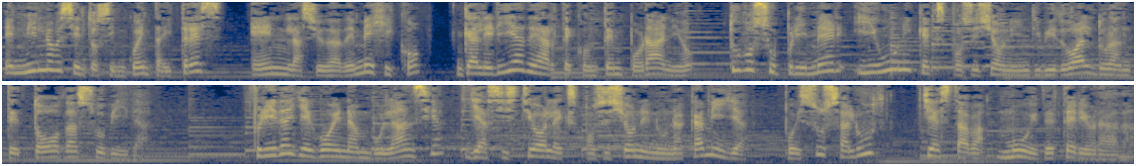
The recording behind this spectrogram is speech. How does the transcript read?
En 1953, en la Ciudad de México, Galería de Arte Contemporáneo tuvo su primer y única exposición individual durante toda su vida. Frida llegó en ambulancia y asistió a la exposición en una camilla, pues su salud ya estaba muy deteriorada.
